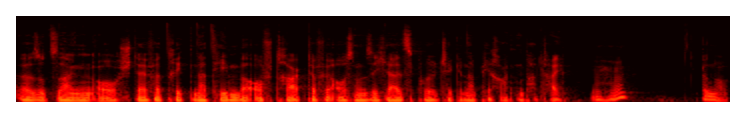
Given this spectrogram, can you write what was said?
äh, sozusagen auch stellvertretender Themenbeauftragter für Außen- und Sicherheitspolitik in der Piratenpartei. Mhm. Genau.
